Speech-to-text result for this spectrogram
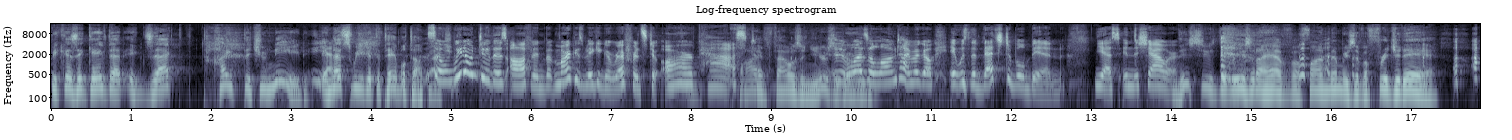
because it gave that exact height that you need, Yes. and that's where you get the tabletop so action. we don't do this often, but Mark is making a reference to our past. Five thousand years ago. It was a long time ago. It was the vegetable bin. Yes, in the shower. This is the reason I have uh, fond memories of a Frigidaire.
